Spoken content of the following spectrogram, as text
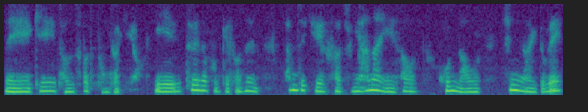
분에게 전수받은 동작이에요. 이 트레이너 분께서는 3대 기획사 중에 하나에서 곧 나올 신인 아이돌의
